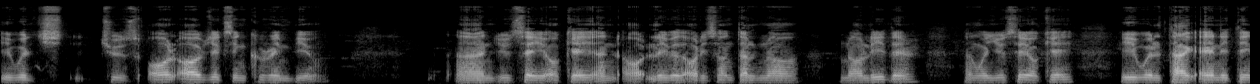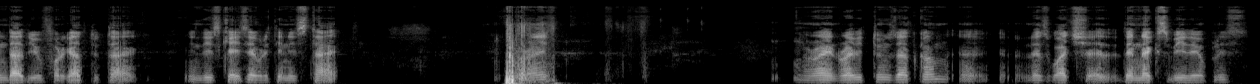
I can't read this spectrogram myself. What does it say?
it will ch choose all objects in current view. And you say okay and leave it horizontal no no leader. And when you say okay it will tag anything that you forgot to tag. In this case everything is tagged. Alright? Alright revittunes.com uh, let's watch uh, the next video please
